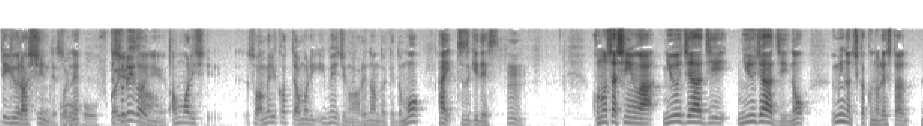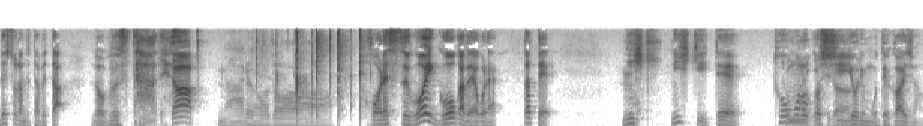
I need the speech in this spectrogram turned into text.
ていうらしいんですよね。でそれ以外にあんまりしそうアメリカってあんまりイメージがあれなんだけども。はい続きです。うんこの写真はニュージャージーニュージャージーの海の近くのレストランレストランで食べたロブスターです。なるほど。これすごい豪華だよこれ。だって2匹。2匹いてトウモロコシよりもでかいじゃん。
